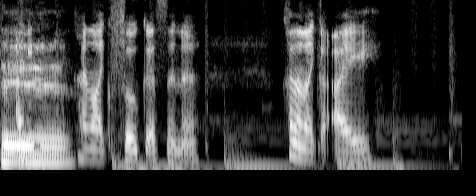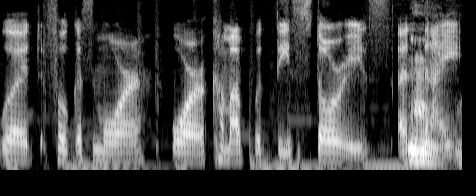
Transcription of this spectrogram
I need へえ。 to kind of like focus in a kind of like I would focus more or come up with these stories at うん night.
